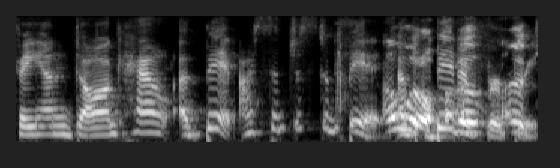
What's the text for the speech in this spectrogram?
fan doghouse. A bit. I said just a bit. A, a little bit of a reprieve.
